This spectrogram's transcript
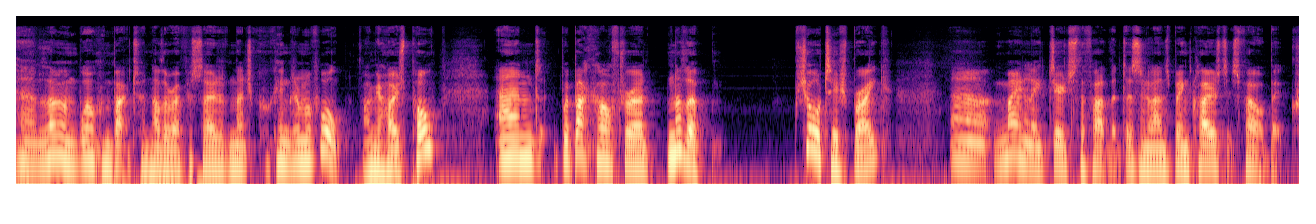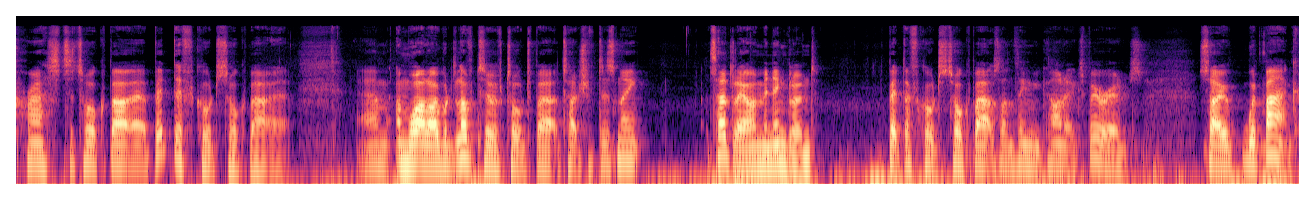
Hello and welcome back to another episode of Magical Kingdom of Walt. I'm your host Paul, and we're back after another shortish break, uh, mainly due to the fact that Disneyland's been closed. It's felt a bit crass to talk about it, a bit difficult to talk about it. Um, and while I would love to have talked about a touch of Disney, sadly I'm in England. A bit difficult to talk about something you can't experience. So we're back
